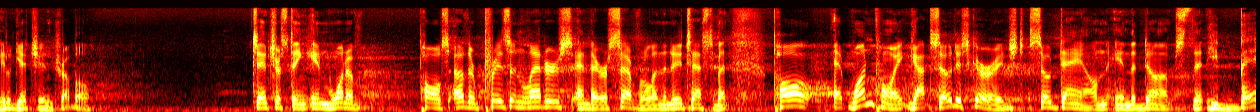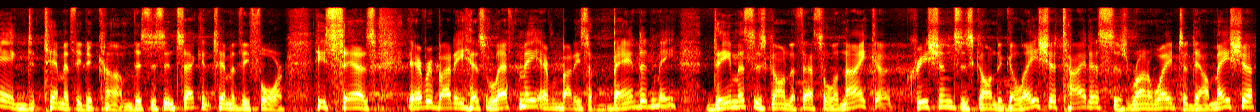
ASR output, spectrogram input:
It'll get you in trouble. It's interesting in one of Paul's other prison letters, and there are several in the New Testament, Paul at one point got so discouraged, so down in the dumps, that he begged Timothy to come. This is in 2 Timothy 4. He says, Everybody has left me, everybody's abandoned me. Demas has gone to Thessalonica, Crescens has gone to Galatia, Titus has run away to Dalmatia.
